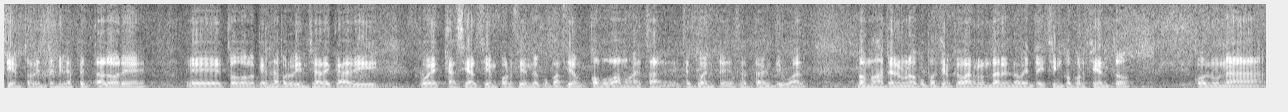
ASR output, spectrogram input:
120.000 espectadores, eh, todo lo que es la provincia de Cádiz, pues casi al 100% de ocupación, como vamos a estar este puente, exactamente igual. Vamos a tener una ocupación que va a rondar el 95% con una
